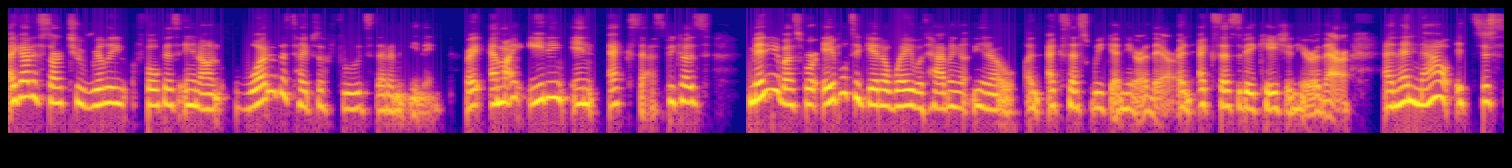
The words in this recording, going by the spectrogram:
I got to start to really focus in on what are the types of foods that I'm eating, right? Am I eating in excess? Because many of us were able to get away with having, you know, an excess weekend here and there, an excess vacation here and there. And then now it's just,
